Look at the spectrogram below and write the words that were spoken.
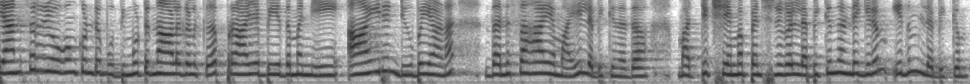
ക്യാൻസർ രോഗം കൊണ്ട് ബുദ്ധിമുട്ടുന്ന ആളുകൾക്ക് പ്രായഭേദമന്യേ ആയിരം രൂപയാണ് ധനസഹായമായി ലഭിക്കുന്നത്. മറ്റ് ക്ഷേമ പെൻഷനുകൾ ലഭിക്കുന്നുണ്ടെങ്കിലും ഇതും ലഭിക്കും.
